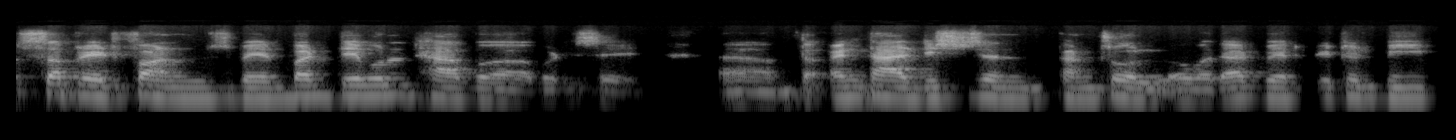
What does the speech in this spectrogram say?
separate funds where but they wouldn't have uh, what do you say uh, the entire decision control over that where it will be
